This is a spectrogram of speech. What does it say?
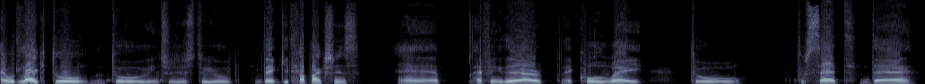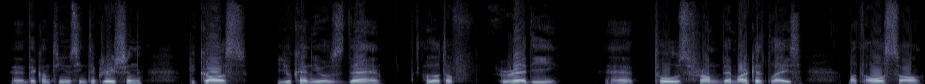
I would like to to introduce to you the GitHub Actions. Uh, I think they are a cool way to to set the uh, the continuous integration because you can use the a lot of ready uh, tools from the marketplace, but also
